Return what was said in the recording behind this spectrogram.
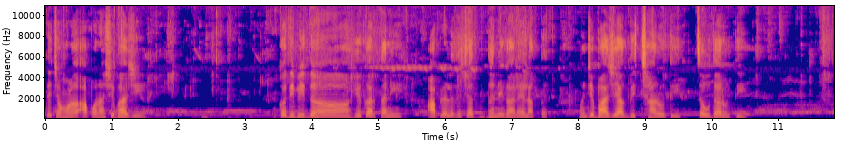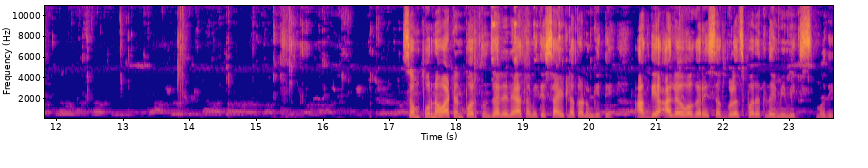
त्याच्यामुळं आपण अशी भाजी कधी बी ध हे करताना आपल्याला त्याच्यात धने घालायला लागतात. म्हणजे भाजी अगदीच छान होती चवदार होती. संपूर्ण वाटण परतून झालेलं आहे. आता मी ते साईडला काढून घेते. अगदी आलं वगैरे सगळंच परतलं आहे मी मिक्समध्ये.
